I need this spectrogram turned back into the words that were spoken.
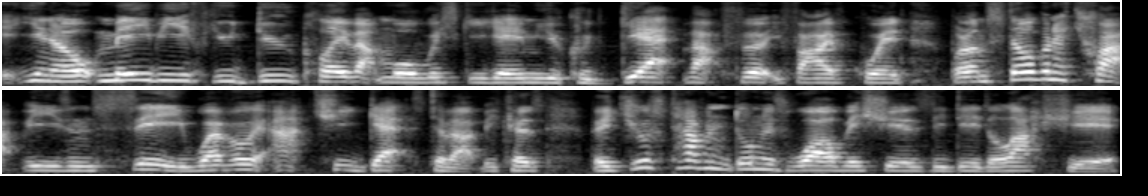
you know, maybe if you do play that more risky game, you could get that 35 quid. But I'm still going to track these and see whether it actually gets to that because they just haven't done as well this year as they did last year.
